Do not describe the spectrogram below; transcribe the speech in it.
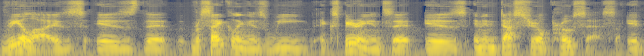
realize is that recycling, as we experience it, is an industrial process. It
